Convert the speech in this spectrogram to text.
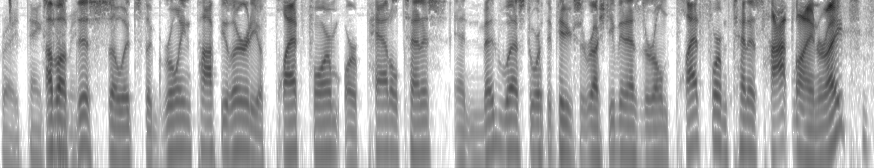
Great, thanks. How about this? So it's the growing popularity of platform or paddle tennis, and Midwest Orthopedics at Rush even has their own platform tennis hotline, right?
